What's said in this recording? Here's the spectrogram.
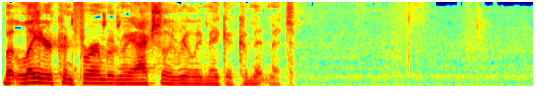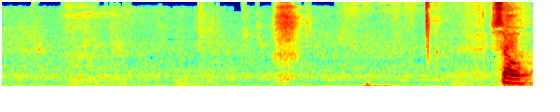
but later confirmed when we actually really make a commitment. So,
